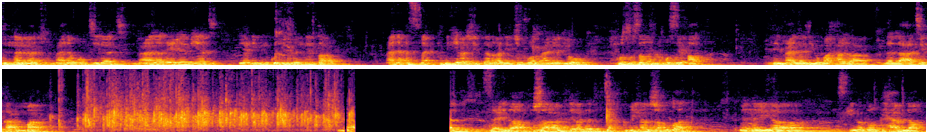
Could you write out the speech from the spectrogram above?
فنانات معنا ممثلات معنا إعلاميات يعني من كل فن طرب. معنا أسماء كبيرة جدا غادي تشوفوها معنا اليوم خصوصا في الموسيقى اللي معنا اليوم حاضرة لاله عتيقة عمار. سعيدة شرف اللي غادا تلتحق بنا إن شاء الله لأن هي مسكينة دونك حامله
